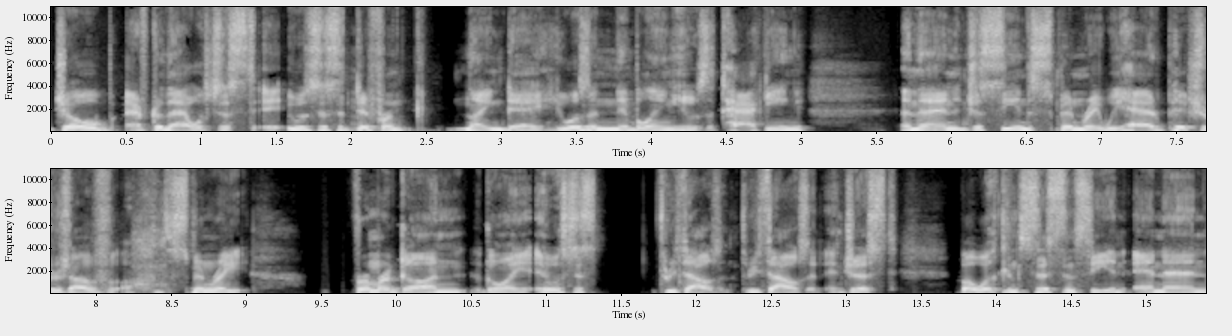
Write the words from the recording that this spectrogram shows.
Jobe after that, was just, it was just a different night and day. He wasn't nibbling, he was attacking. And then just seeing the spin rate, we had pictures of uh, the spin rate from our gun going, it was just 3,000, 3,000. And just, but with consistency. And, and then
